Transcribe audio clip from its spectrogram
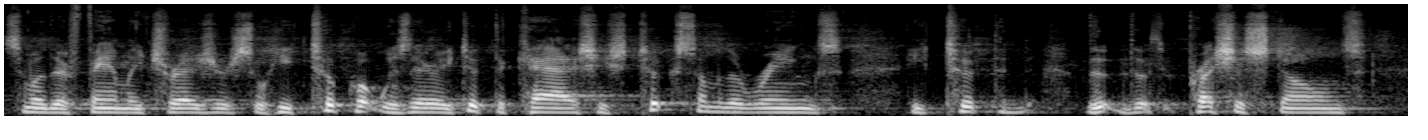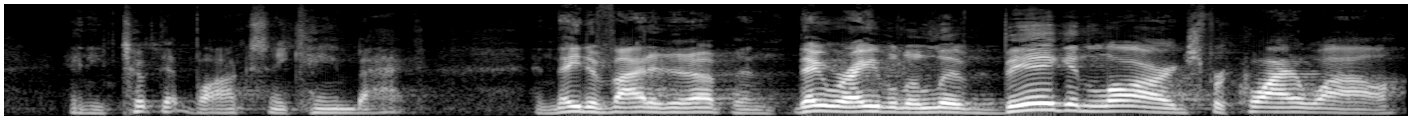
some of their family treasures. So he took what was there. He took the cash. He took some of the rings. He took the, the, the precious stones and he took that box and he came back. And they divided it up and they were able to live big and large for quite a while.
